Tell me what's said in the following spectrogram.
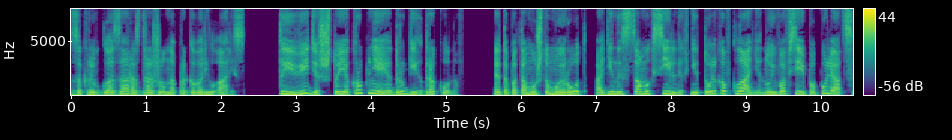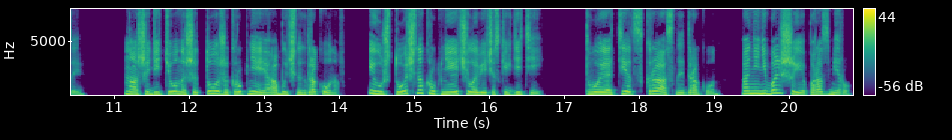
закрыв глаза, раздраженно проговорил Арис. «Ты видишь, что я крупнее других драконов. Это потому, что мой род – один из самых сильных не только в клане, но и во всей популяции. Наши детеныши тоже крупнее обычных драконов. И уж точно крупнее человеческих детей. Твой отец – красный дракон. Они небольшие по размеру.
